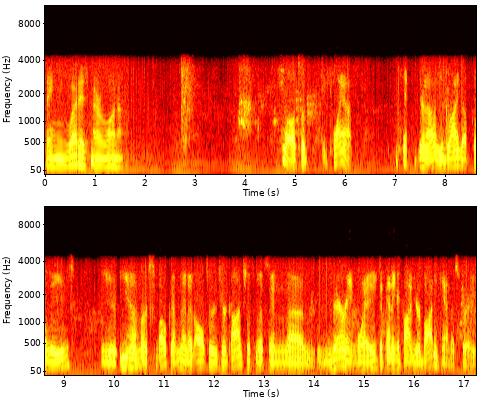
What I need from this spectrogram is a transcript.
thing. What is marijuana? Well, it's a plant. you know, you grind up the leaves, you eat yeah. them or smoke them, and it alters your consciousness in uh, varying ways depending upon your body chemistry.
